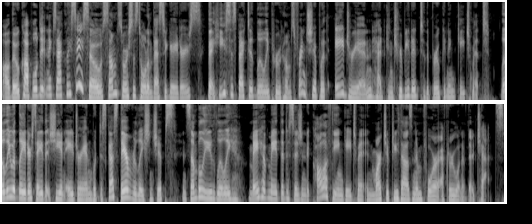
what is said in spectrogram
Although Copple didn't exactly say so, some sources told investigators that he suspected Lily Prudhomme's friendship with Adriane had contributed to the broken engagement. Lily would later say that she and Adriane would discuss their relationships, and some believe Lily may have made the decision to call off the engagement in March of 2004 after one of their chats.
